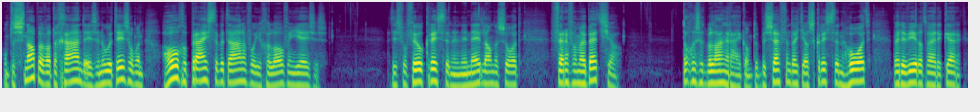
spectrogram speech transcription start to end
Om te snappen wat er gaande is en hoe het is om een hoge prijs te betalen voor je geloof in Jezus. Het is voor veel christenen in Nederland een soort ver van mijn bedshow. Toch is het belangrijk om te beseffen dat je als christen hoort bij de wereldwijde kerk.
